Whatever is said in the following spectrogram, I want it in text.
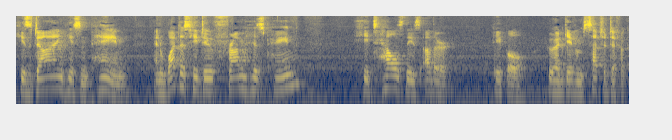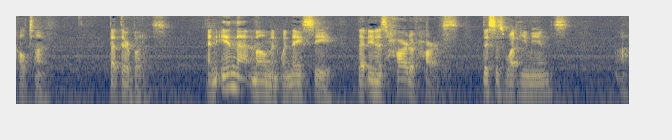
he's dying, he's in pain, and what does he do from his pain? He tells these other people who had given him such a difficult time that they're Buddhas. And in that moment, when they see that in his heart of hearts, this is what he means, um,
